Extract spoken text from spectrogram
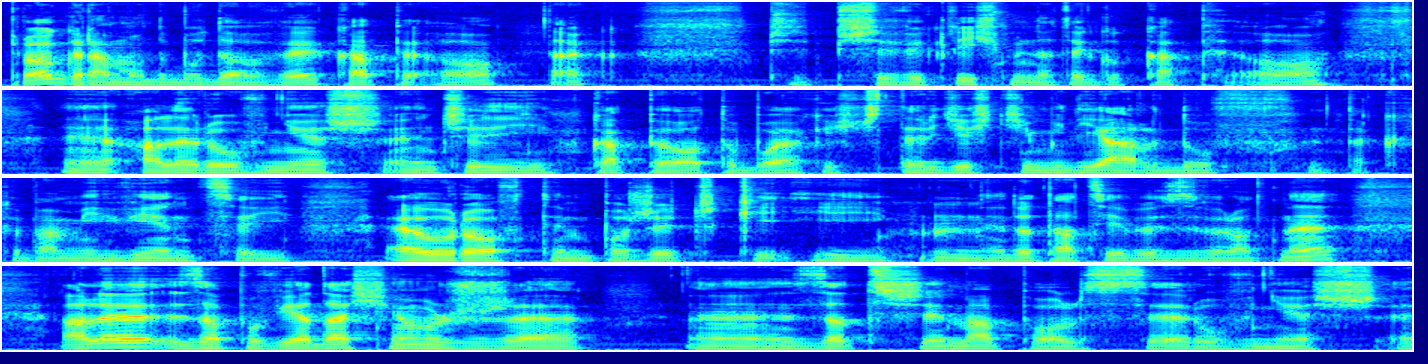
Program Odbudowy, KPO, tak, Przy, przywykliśmy do tego KPO, e, ale również, e, czyli KPO to było jakieś 40 miliardów, tak chyba mniej więcej euro, w tym pożyczki i mm, dotacje bezzwrotne, ale zapowiada się, że E, zatrzyma Polsce również e,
